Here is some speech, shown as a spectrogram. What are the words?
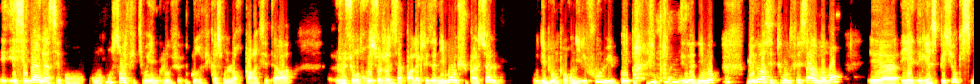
Et, c'est dingue, hein, c'est on, on, sent effectivement il y a une glorification de leur part, etc. Je me suis retrouvé sur le GR10 à parler avec les animaux, et je suis pas le seul. Au début, on peut rendre il est fou, lui, il parle, des animaux. Mais non, c'est tout le monde fait ça à un moment. Euh, et il y a des liens spéciaux qui se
